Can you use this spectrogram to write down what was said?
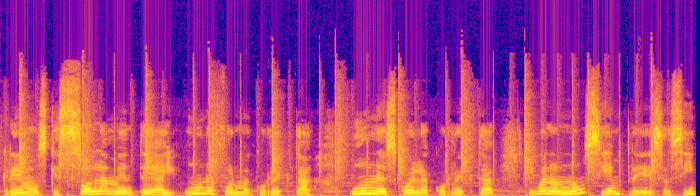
Creemos que solamente hay una forma correcta, una escuela correcta y bueno, no siempre es así,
